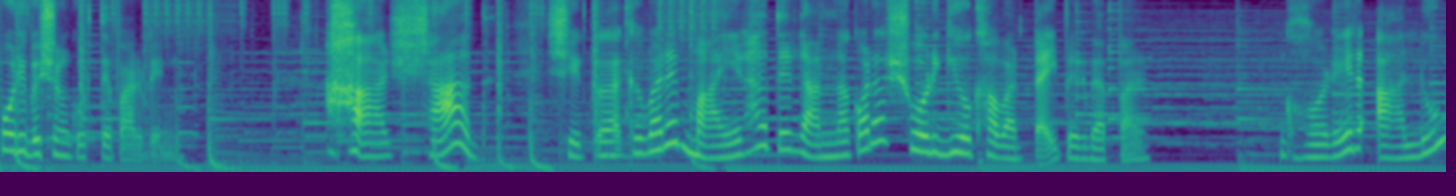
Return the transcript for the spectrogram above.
পরিবেশন করতে পারবেন। আর স্বাদ? সে তো একেবারে মায়ের হাতে রান্না করা স্বর্গীয় খাবার টাইপের ব্যাপার। ঘরের আলু,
